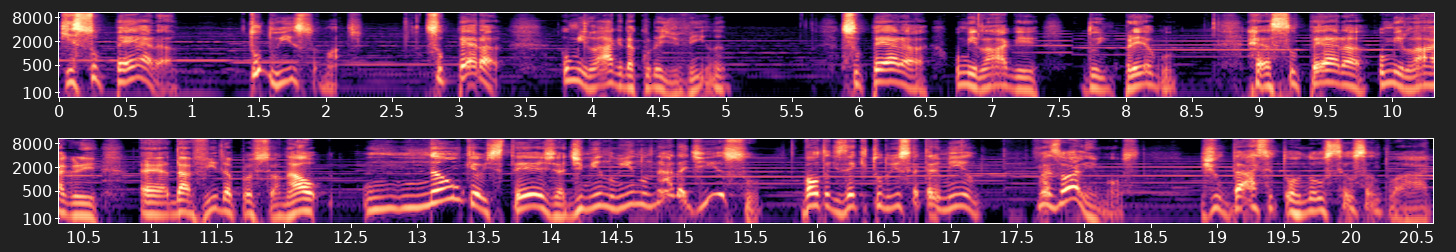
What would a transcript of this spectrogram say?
que supera tudo isso, amados. Supera o milagre da cura divina, supera o milagre do emprego, é, supera o milagre é, da vida profissional. Não que eu esteja diminuindo nada disso. Volto a dizer que tudo isso é tremendo. Mas olha, irmãos, Judá se tornou o seu santuário.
